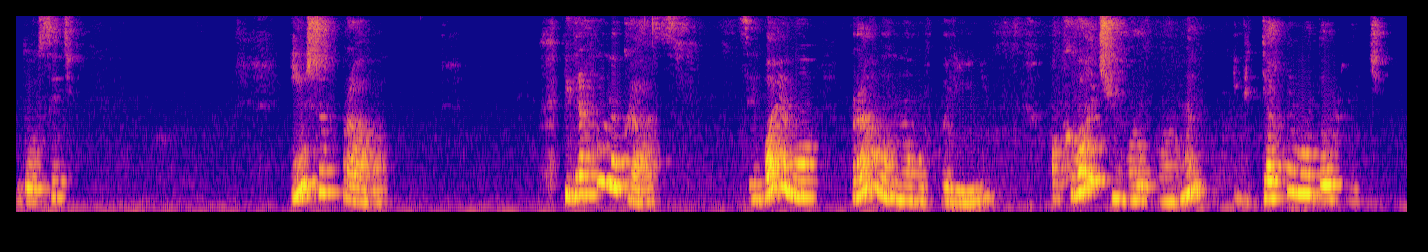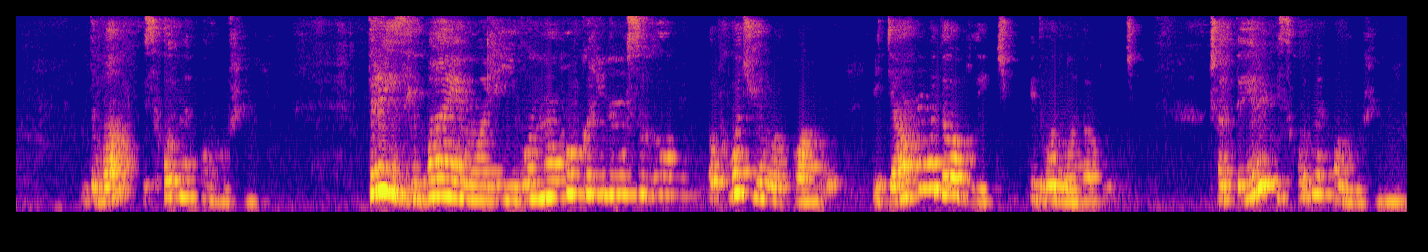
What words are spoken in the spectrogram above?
Досить. Інша вправа. Підрахунок раз. Згибаємо праву ногу в коліні, обхвачуємо руками і підтягуємо до плечі. Два ісходне положення. Три згибаємо ліву ногу в колінному суглобі, обхвачуємо руками і тягнемо до обличчя, підводимо до обличчя. Чотири ісходне положення.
